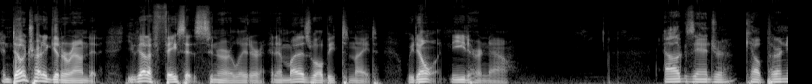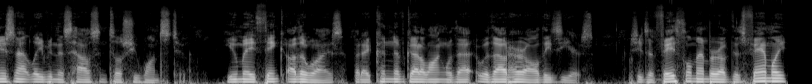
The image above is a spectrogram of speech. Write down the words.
And don't try to get around it. You've got to face it sooner or later, and it might as well be tonight. We don't need her now. Alexandra, Calpurnia's not leaving this house until she wants to. You may think otherwise, but I couldn't have got along with that, without her all these years. She's a faithful member of this family,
